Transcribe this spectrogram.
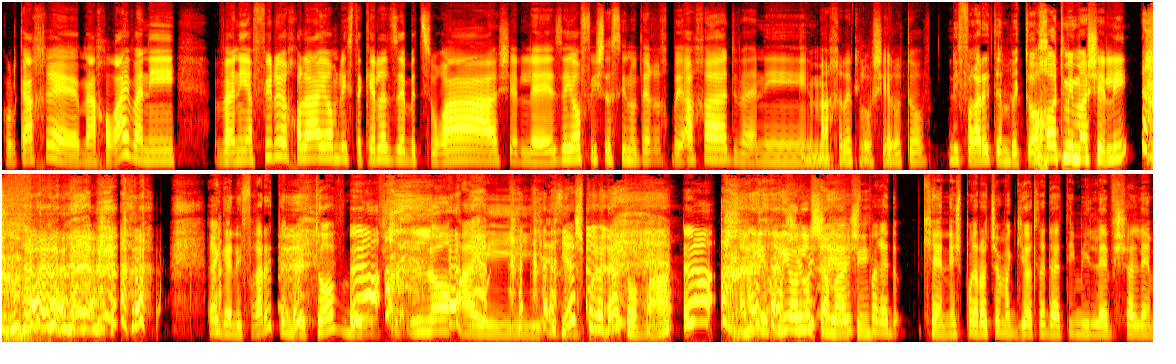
כל כך אה, מאחוריי, ואני, ואני אפילו יכולה היום להסתכל על זה בצורה של אה, איזה יופי שעשינו דרך ביחד, ואני מאחלת לו שיהיה לו טוב. נפרדתם בטוב? פחות ממה שלי. רגע, נפרדתם בטוב? לא. לא, איי... יש פרידה טובה. לא. אני עוד לא שמעתי. כן, יש פרידות שמגיעות לדעתי מלב שלם.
